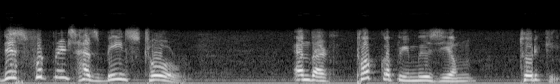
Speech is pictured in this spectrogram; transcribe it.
This footprints has been stored in the Topkapi Museum, Turkey.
